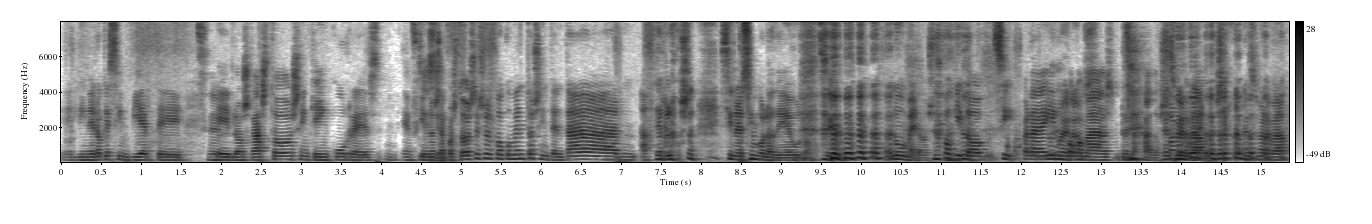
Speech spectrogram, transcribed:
el dinero que se invierte, eh, los gastos en que incurres, en fin, no sé, pues todos esos documentos intentar hacerlos sin el símbolo de euro. Números, un poquito, sí, para ir un poco más relajados. Es verdad, es verdad.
